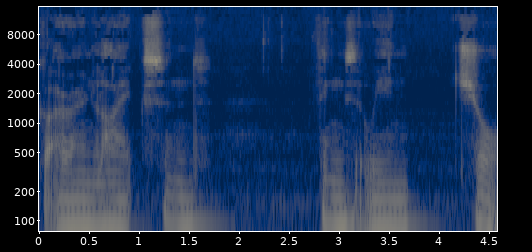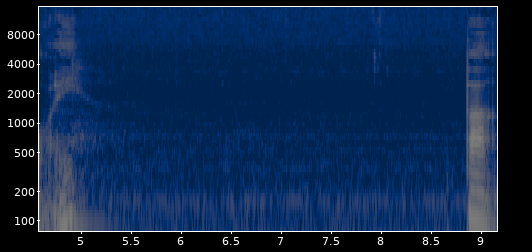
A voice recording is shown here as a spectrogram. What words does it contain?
got our own likes and things that we enjoy. But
